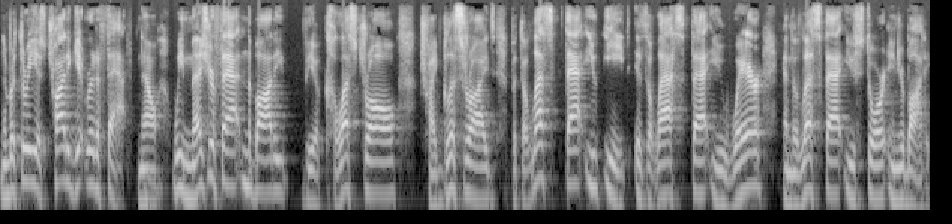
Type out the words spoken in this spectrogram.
Number three is try to get rid of fat. Now, we measure fat in the body via cholesterol, triglycerides. But the less fat you eat is the less fat you wear and the less fat you store in your body.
